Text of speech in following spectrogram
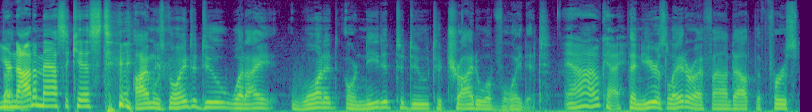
you're not a masochist. I was going to do what I wanted or needed to do to try to avoid it. yeah. Okay. Then years later, I found out the first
